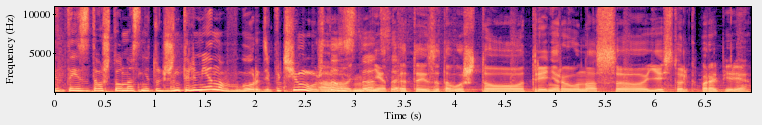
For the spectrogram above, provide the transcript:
Это из-за того, что у нас нету джентльменов в городе? Почему? Что а, за ситуация? Нет, это из-за того, что тренеры у нас э, есть только по рапире.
